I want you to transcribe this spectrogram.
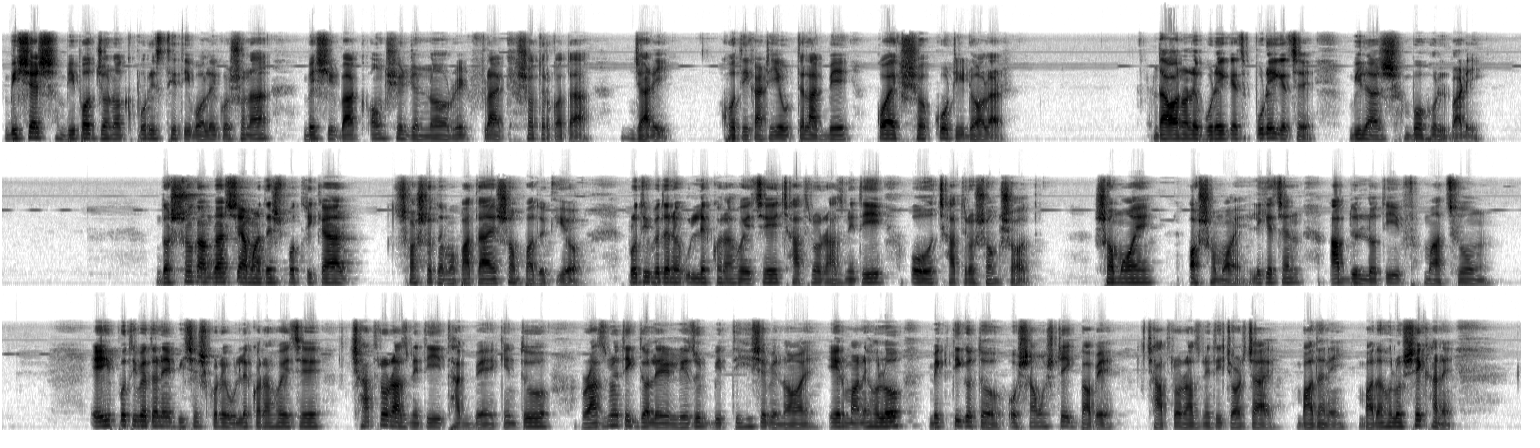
বিশেষ বিপজ্জনক পরিস্থিতি বলে ঘোষণা বেশিরভাগ অংশের জন্য রেড ফ্ল্যাগ সতর্কতা জারি। ক্ষতি কাটিয়ে উঠতে লাগবে কয়েকশো কোটি ডলার। দাওয়ানলে পুড়ে গেছে পুড়ে গেছে বিলাসবহুল বাড়ি। দর্শক, আমরা আসছি আমাদের পত্রিকার ষষ্ঠতম পাতায় সম্পাদকীয়। প্রতিবেদনে উল্লেখ করা হয়েছে ছাত্র রাজনীতি ও ছাত্র সংসদ। সময় অসময় লিখেছেন আব্দুল লতিফ মাসুম। এই প্রতিবেদনে বিশেষ করে উল্লেখ করা হয়েছে, ছাত্র রাজনীতি থাকবে, কিন্তু রাজনৈতিক দলের লেজুর বৃত্তি হিসেবে নয়। এর মানে হলো ব্যক্তিগত ও সামষ্টিকভাবে ছাত্র রাজনীতি চর্চায় বাধা নেই। বাধা হলো সেখানে,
